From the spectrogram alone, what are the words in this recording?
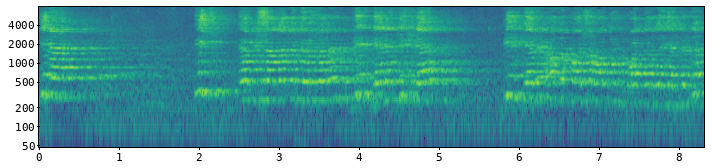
Yine iç elbiselerini gösteren bir gelinlikle bir gelin Hazreti Ayşe Validemize getirdim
